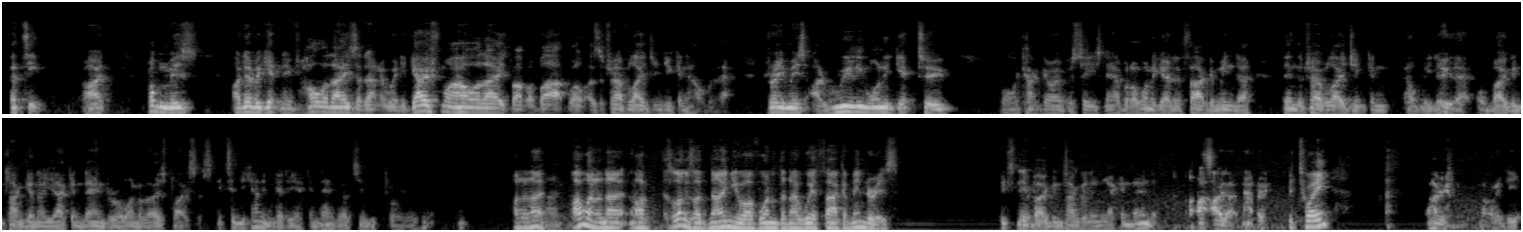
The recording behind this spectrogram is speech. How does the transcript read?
That's it, right? Problem is, I never get any holidays. I don't know where to go for my holidays. Blah blah blah. Well, as a travel agent, you can help with that. Dream is, I really want to get to. Well, I can't go overseas now, but I want to go to Thargomindah then the travel agent can help me do that, or Bogantungan or Yackandandah or one of those places. Except you can't even go to Yackandandah. That's in Victoria, isn't it? I don't know. No. I want to know, I've, as long as I've known you, I've wanted to know where Thargomindah is. It's near Bogantungan and Yackandandah. I, I don't know. Between? I have no idea.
